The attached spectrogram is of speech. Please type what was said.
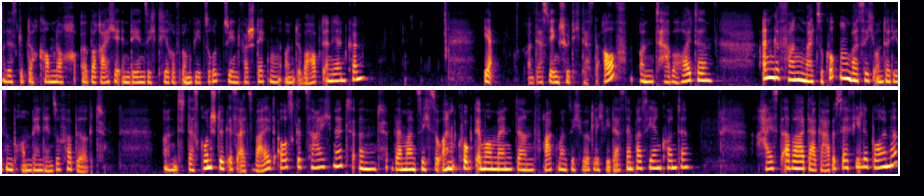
und es gibt auch kaum noch äh, Bereiche, in denen sich Tiere irgendwie zurückziehen, verstecken und überhaupt ernähren können. Ja, und deswegen schütte ich das da auf und habe heute angefangen, mal zu gucken, was sich unter diesen Brombeeren denn so verbirgt. Und das Grundstück ist als Wald ausgezeichnet. Und wenn man sich so anguckt im Moment, dann fragt man sich wirklich, wie das denn passieren konnte. Heißt aber, da gab es sehr viele Bäume.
